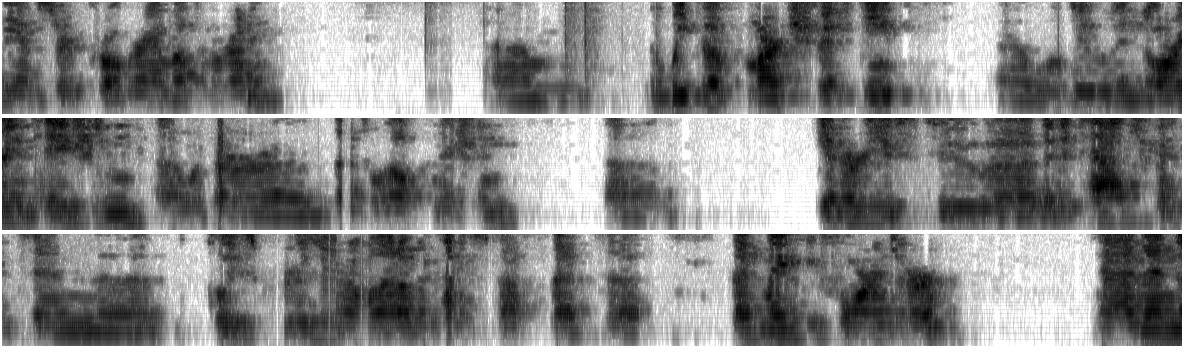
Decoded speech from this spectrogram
the MCERT program up and running. Um, the week of March 15th, uh, we'll do an orientation uh, with our uh, mental health clinician. uh, Get her used to uh, the detachment and uh, police cruiser and all that other kind of stuff that uh, that might be foreign to her. And then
